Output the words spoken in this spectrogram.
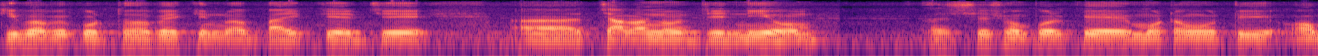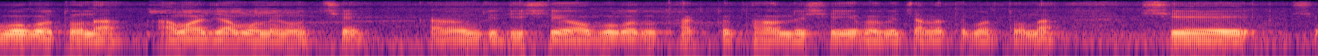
কীভাবে করতে হবে কিংবা বাইকের যে চালানোর যে নিয়ম, সে সম্পর্কে মোটামুটি অবগত না, আমার যা মনে হচ্ছে। কারণ যদি সে অবগত থাকতো তাহলে সে এভাবে চালাতে পারতো না। সে সে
